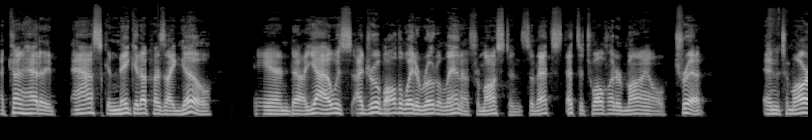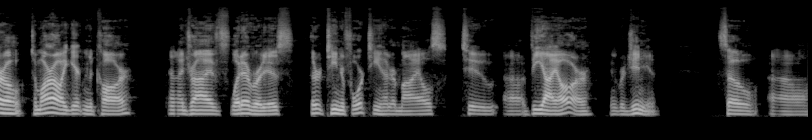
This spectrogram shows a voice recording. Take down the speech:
I kind of had to ask and make it up as I go. And uh, yeah, I was I drove all the way to Road Atlanta from Austin, so that's that's a twelve hundred mile trip. And tomorrow, tomorrow I get in the car and I drive whatever it is, thirteen or fourteen hundred miles to uh, VIR in Virginia. So, uh,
